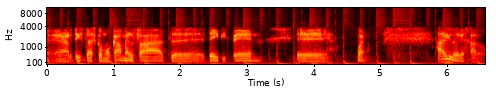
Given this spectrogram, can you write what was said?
eh, artistas como Camel Fat, eh, David Penn, eh, bueno. Ahí lo he dejado.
